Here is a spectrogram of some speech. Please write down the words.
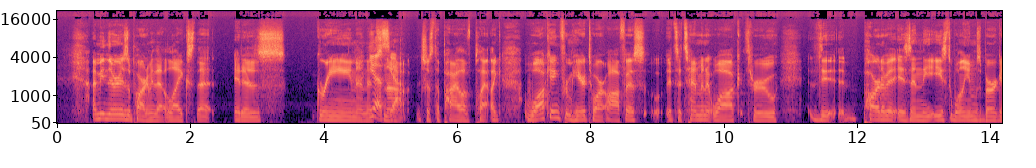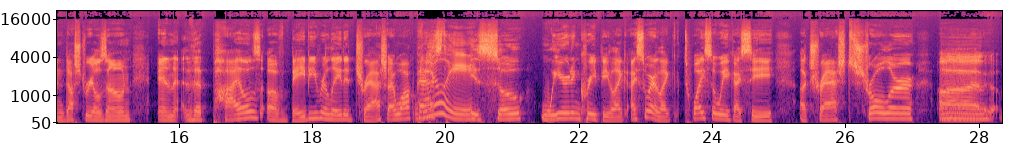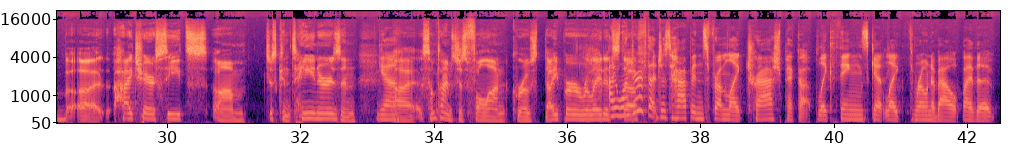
I mean, there is a part of me that likes that it is green and it's Yes, not yeah. just a pile of plat. Like walking from here to our office, it's a 10 minute walk through the part of it is in the East Williamsburg industrial zone. And the piles of baby related trash I walk past Really? is so weird and creepy. Like I swear, like twice a week I see a trashed stroller, uh, uh, high chair seats, um, just containers, and Yeah. uh, sometimes just full on gross diaper related I stuff. wonder if that just happens from like trash pickup, like things get like thrown about by the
